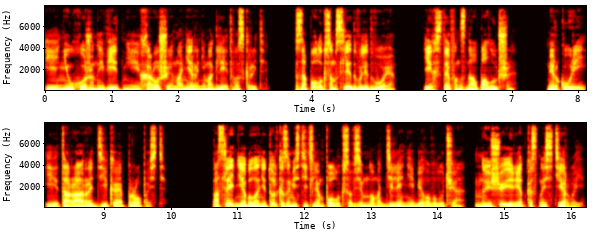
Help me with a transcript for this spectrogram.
и ни ухоженный вид, ни хорошие манеры не могли этого скрыть. За Полуксом следовали двое. Их Стефан знал получше. Меркурий и Тарара Дикая пропасть. Последняя была не только заместителем Полукса в земном отделении Белого Луча, но еще и редкостной стервой.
